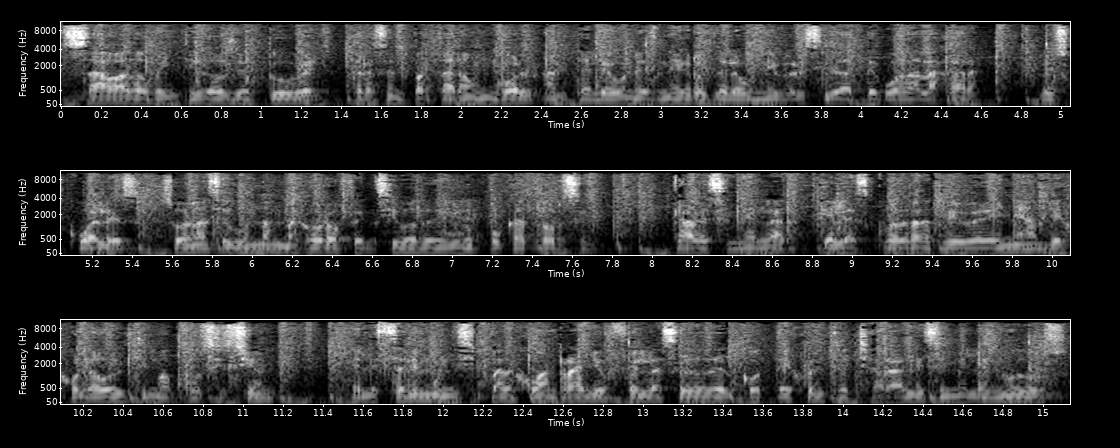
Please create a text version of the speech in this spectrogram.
sábado 22 de octubre tras empatar a un gol ante Leones Negros de la Universidad de Guadalajara, los cuales son la segunda mejor ofensiva del grupo 14. Cabe señalar que la escuadra ribereña dejó la última posición. El Estadio Municipal Juan Rayo fue la sede del cotejo entre charales y melenudos,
